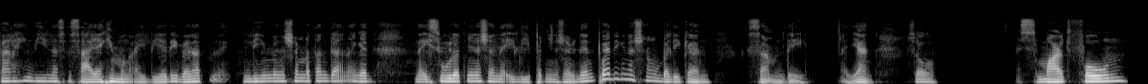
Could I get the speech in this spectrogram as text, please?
para hindi nasasayang yung mga idea, di ba? hindi mo na siya matandaan agad, naisulat niyo na siya, nailipat niyo na siya. Then, pwede na siyang balikan someday. Ayan. So, smartphone,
